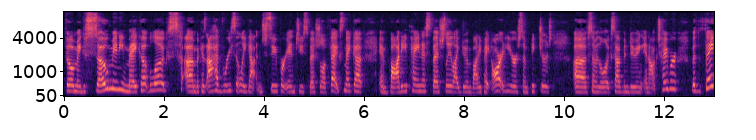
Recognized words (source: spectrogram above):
filming so many makeup looks um, because I have recently gotten super into special effects makeup and body paint, especially like doing body paint art. Here are some pictures of some of the looks I've been doing in October. But the thing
